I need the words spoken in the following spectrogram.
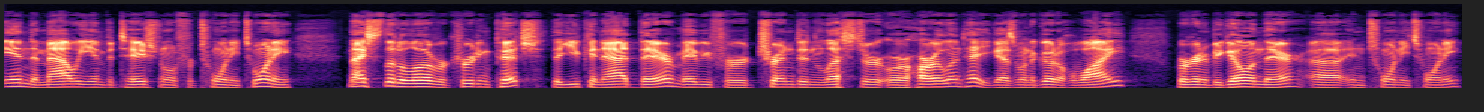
in the Maui Invitational for 2020. Nice little uh, recruiting pitch that you can add there, maybe for Trendon, Lester, or Harlond. Hey, you guys want to go to Hawaii? We're going to be going there uh, in 2020.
